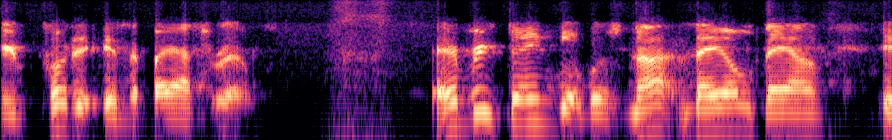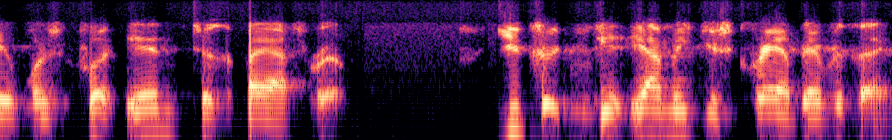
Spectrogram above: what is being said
and put it in the bathroom. Everything that was not nailed down, it was put into the bathroom. You couldn't get, I mean, just crammed everything.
